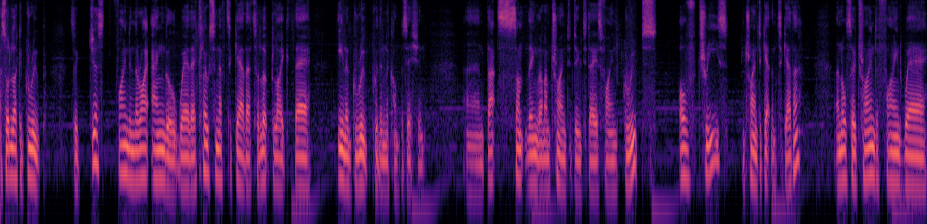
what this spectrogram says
sort of like a group. So just finding the right angle where they're close enough together to look like they're in a group within the composition. And that's something that I'm trying to do today is find groups of trees and trying to get them together and also trying to find where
